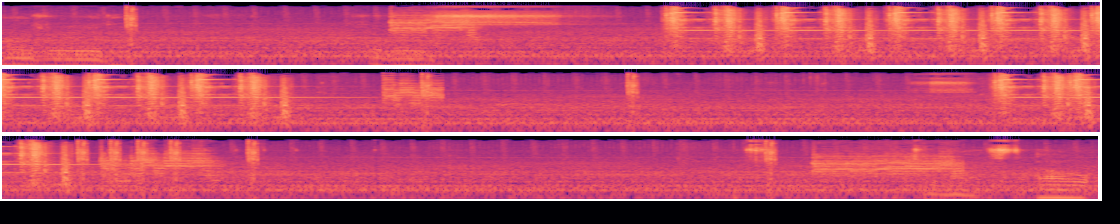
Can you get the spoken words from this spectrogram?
Hundred killers. Two maxed out.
